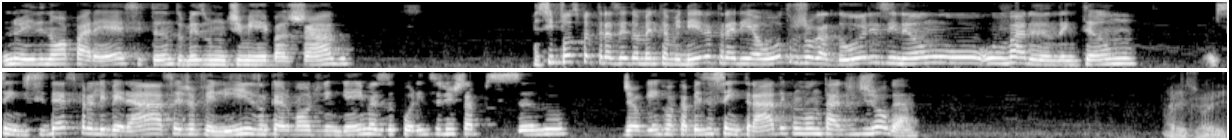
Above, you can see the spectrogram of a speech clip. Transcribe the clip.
ele não aparece tanto, mesmo num time rebaixado. Se fosse para trazer do América Mineiro, eu traria outros jogadores e não o, o Varanda. Então, assim, se desse para liberar, seja feliz, não quero mal de ninguém, mas do Corinthians a gente está precisando de alguém com a cabeça centrada e com vontade de jogar. É isso aí.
